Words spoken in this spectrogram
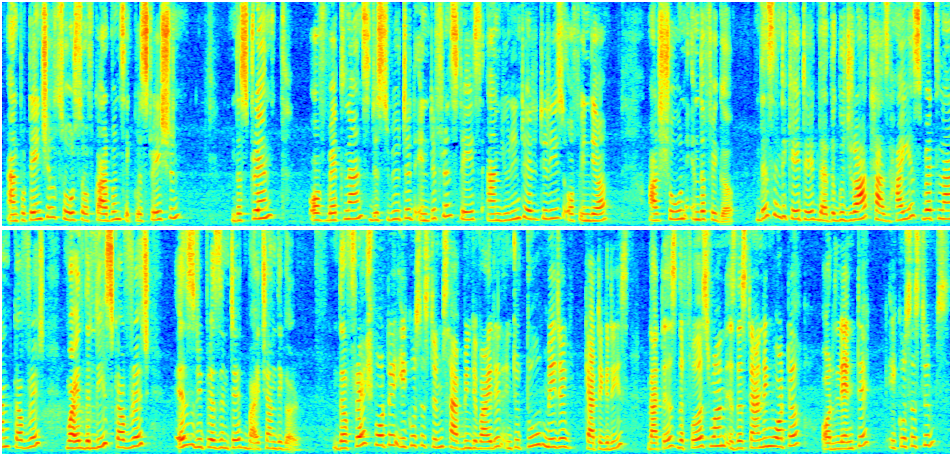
and potential source of carbon sequestration, the strength of wetlands distributed in different states and union territories of India are shown in the figure. This indicated that the Gujarat has highest wetland coverage while the least coverage is represented by Chandigarh. The freshwater ecosystems have been divided into two major categories that is the first one is the standing water or lentic ecosystems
